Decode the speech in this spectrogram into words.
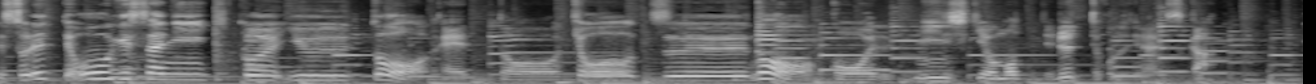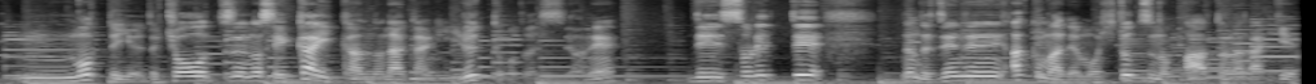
でそれって大げさに聞こえ言うと、えっと、共通のこう認識を持ってるってことじゃないですか。んもっと言うと共通の世界観の中にいるってことですよね。で、それって、なんだ、全然あくまでも一つのパートナーだけで、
